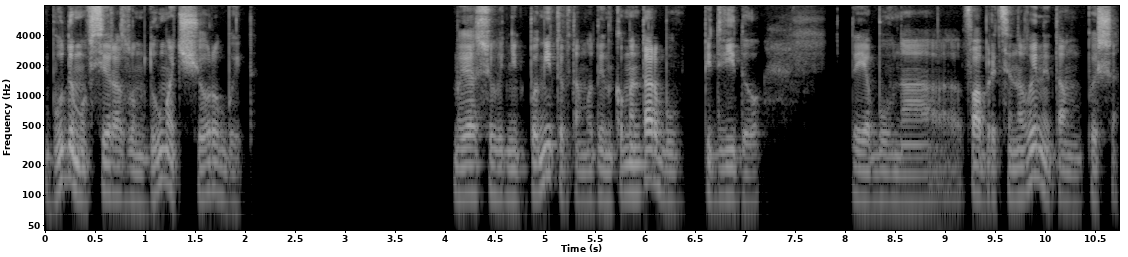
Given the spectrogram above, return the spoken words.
будемо всі разом думати, що робити. Бо я сьогодні помітив, там один коментар був під відео, де я був на фабриці новини, там пише:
